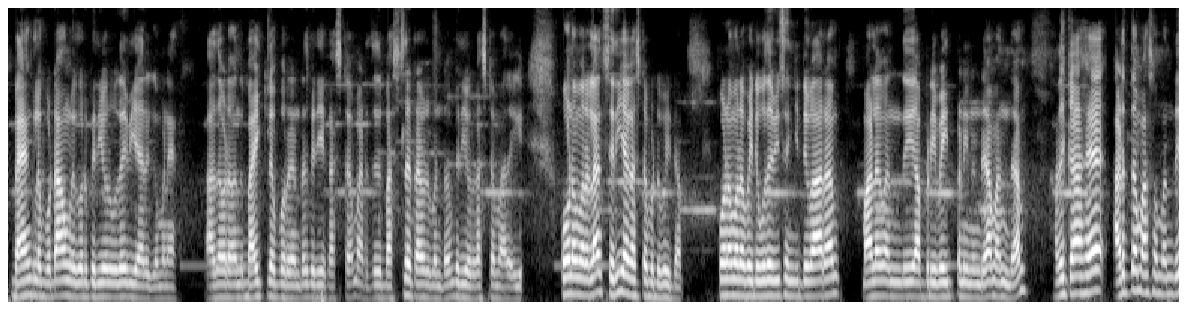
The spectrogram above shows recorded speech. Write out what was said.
பேங்க்கில் போட்டால் அவங்களுக்கு ஒரு பெரிய ஒரு உதவியாக இருக்குமனே. அதோட வந்து பைக்கில் போகிறதுன்றது பெரிய கஷ்டம். அடுத்தது பஸ்ஸில் ட்ராவல் பண்ணுறதும் பெரிய ஒரு கஷ்டமாக இருக்குது போன முறைலாம் சரியாக கஷ்டப்பட்டு போயிட்டோம் போன முறை போயிட்டு உதவி செஞ்சுட்டு வாரம். மழை வந்து அப்படி வெயிட் பண்ணி நின்று வந்தேன். அதுக்காக அடுத்த மாதம் வந்து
